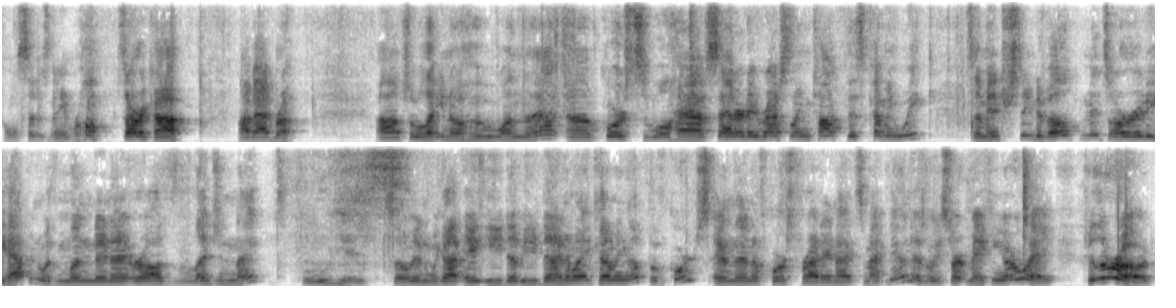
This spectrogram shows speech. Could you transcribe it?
almost said his name wrong. Sorry, Kyle. My bad, bro. Uh, so we'll let you know who won that. Uh, of course, we'll have Saturday wrestling talk this coming week. Some interesting developments already happened with Monday Night Raw's Legend Night. Oh yes. So then we got AEW Dynamite coming up, of course, and then of course Friday Night SmackDown as we start making our way to the road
